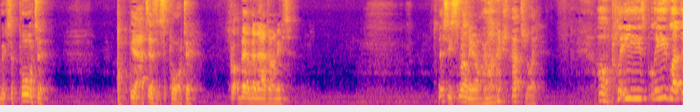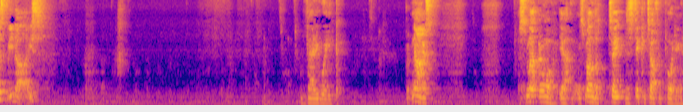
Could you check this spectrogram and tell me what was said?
It's a porter. Yeah, it says it's a porter. Got a bit of an head on it. This is smelling alright, actually. Oh, please, please let this be nice. Very weak. But nice. Smell, oh, yeah, smell the, take the sticky toffee pudding.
